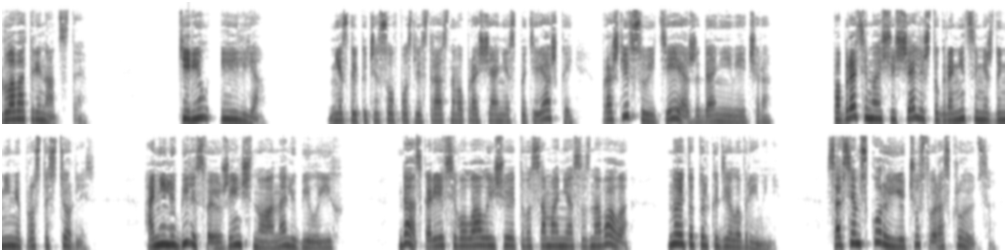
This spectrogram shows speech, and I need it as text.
Глава 13. Кирилл и Илья. Несколько часов после страстного прощания с потеряшкой прошли в суете и ожидании вечера. По-братьям мы ощущали, что границы между ними просто стерлись. Они любили свою женщину, а она любила их. Да, скорее всего, Лала еще этого сама не осознавала, но это только дело времени. Совсем скоро ее чувства раскроются —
